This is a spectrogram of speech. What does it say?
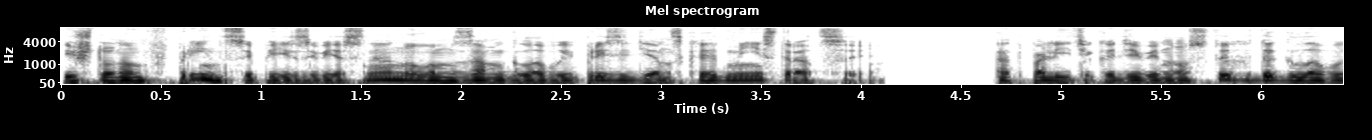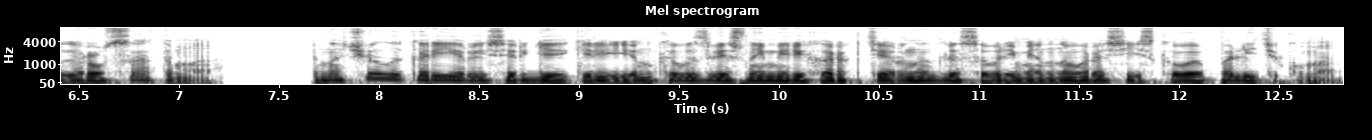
И что нам в принципе известно о новом замглавы президентской администрации? От политика 90-х до главы Росатома. Начало карьеры Сергея Кириенко в известной мере характерно для современного российского политикума.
